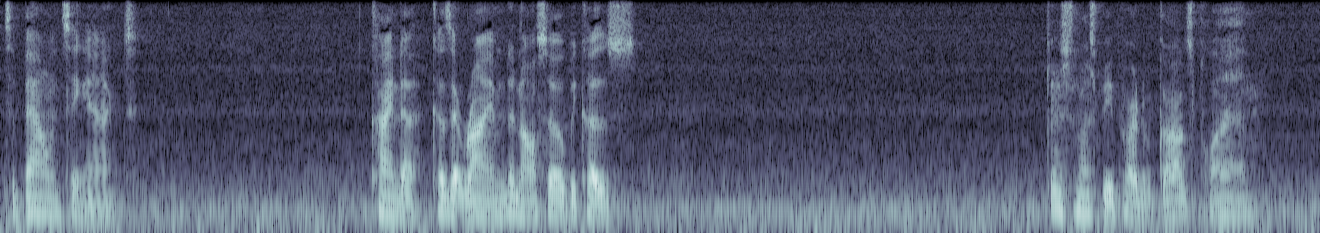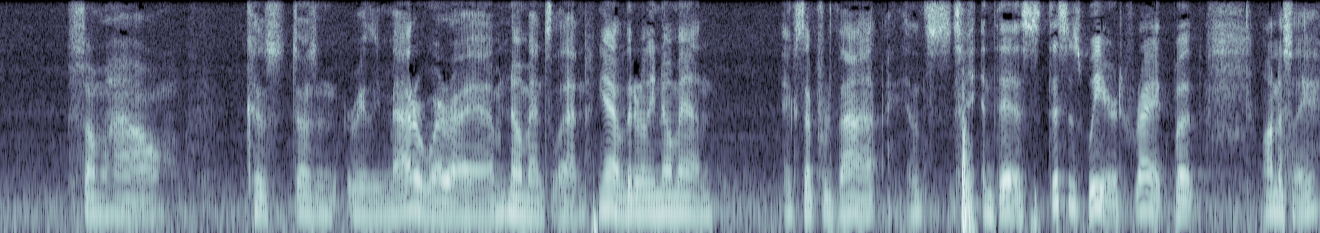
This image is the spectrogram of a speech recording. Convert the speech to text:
it's a balancing act. Kinda, because it rhymed, and also because this must be part of God's plan. Somehow. Because doesn't really matter where I am. No man's land. Yeah, literally no man. Except for that. It's, and this. This is weird, right? But honestly,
